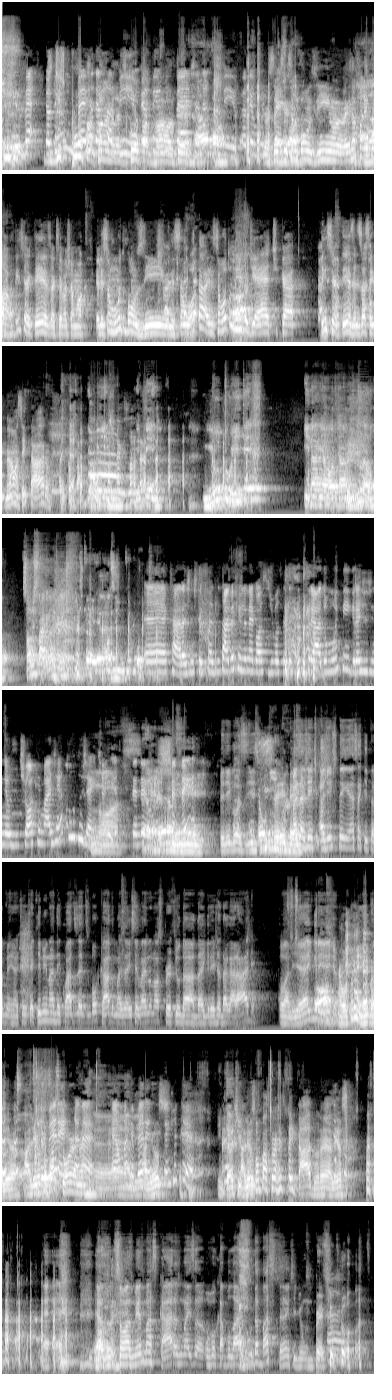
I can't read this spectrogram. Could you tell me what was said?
Inve- Eu tenho Desculpa, inveja dessa Pamela, bio. desculpa, eu tenho Walter. inveja dessa bio. Eu tenho muito eu sei que vocês são bonzinhos. Eu ainda falei pro Rafa, tem certeza que você vai chamar. Eles são muito bonzinhos, eles são, outra, eles são outro nível de ética. Tem certeza? Eles aceitam. Não, aceitaram. Aí, então tá bom. Depende. No Twitter e na minha roda de amigos, não. Só no Instagram que a gente que é bonzinho, entendeu? É, cara, a gente tem que fazer. Sabe aquele negócio de você ter sido criado muito em igrejas de Neusitio, que imagem é tudo, gente. É Nossa. isso, entendeu? É? Sim, Perigosíssimo. sei. Mas a gente, a gente tem essa aqui também. A gente aqui no Inadequados é desbocado, mas aí você vai no nosso perfil da, da Igreja da Garagem. Pô, ali é a igreja. É outro nível. Ali, é- ali eu sou pastor, né? né? É, É, uma ali- reverência eu- que tem que ter. Então, tipo, Ali eu sou um pastor respeitado, né? Ali eu sou... é as- são as mesmas caras, mas ah, o vocabulário muda bastante de um perfil Ai. pro outro.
